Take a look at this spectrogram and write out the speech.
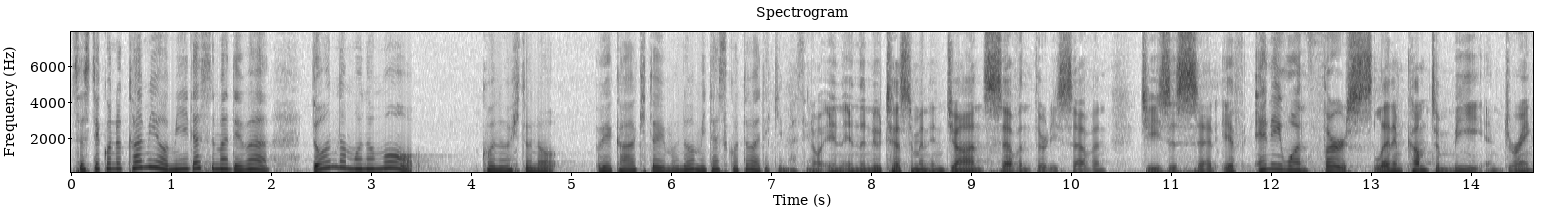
そしてこの神を見出すまではどんなものもこの人の上乾きというものを満たすことはできませ You ん know,。in, in the New Testament, in John 7:37, Jesus said, "If anyone thirsts, let him come to me and drink."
